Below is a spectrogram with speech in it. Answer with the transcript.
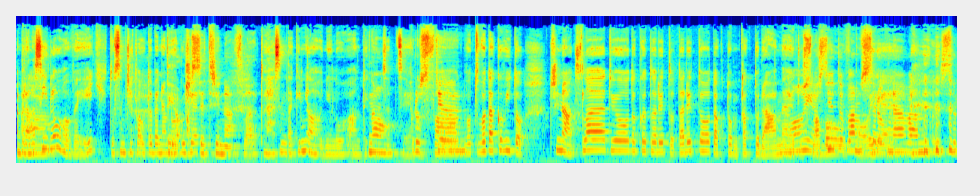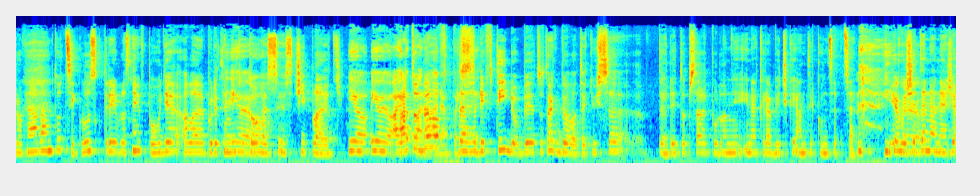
A brala A- jsi jí dlouho, viď? To jsem četla u tebe na Ty blogu, že... asi 13 let. To já jsem taky měla hodně dlouho antikoncepci. No, jako prostě- Fakt, od, od takový to 13 let, jo, tak tady to, tady to, tak to, tak to dáme, No, tu jasně slabou, to vám pohodě. srovnávám, srovnávám to cyklus, který je vlastně v pohodě, ale budete mít jo. hez, hezčí pleť. Jo, jo, jo, a je A to, to paráda, bylo v prostě. tehdy, v té době to tak bylo. Teď už se, tehdy to psali podle mě i na krabičky antikoncepce. Jakože ten neža,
